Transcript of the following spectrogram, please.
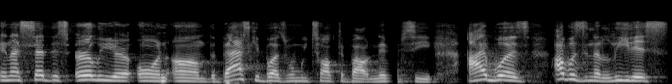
and I said this earlier on um the Basket Buzz when we talked about Nipsey. I was I was an elitist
